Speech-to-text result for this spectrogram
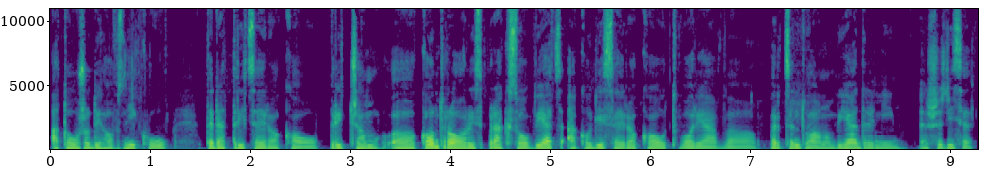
a to už od jeho vzniku, teda 30 rokov. Pričom e, kontrolóri s praxou viac ako 10 rokov tvoria v percentuálnom vyjadrení 64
